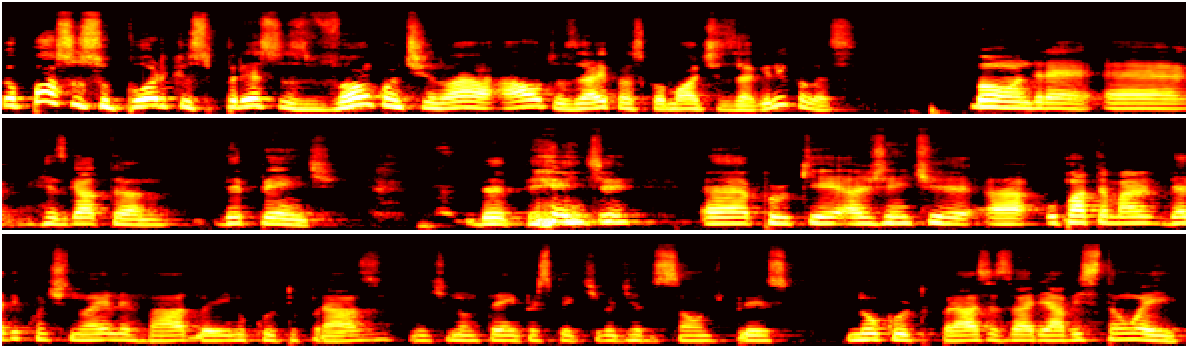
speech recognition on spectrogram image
eu posso supor que os preços vão continuar altos aí para as commodities agrícolas? Bom, André, é, resgatando, depende. Depende é, porque a gente, o patamar deve continuar elevado aí no curto prazo. A gente não tem perspectiva de redução de preço no curto prazo. As variáveis estão aí:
